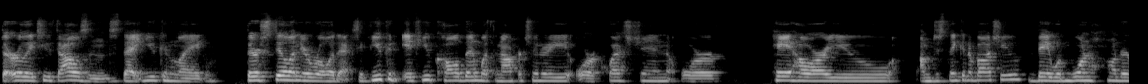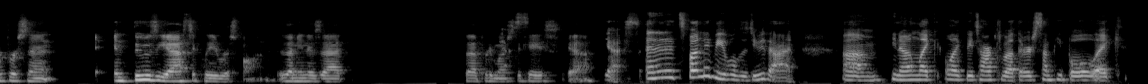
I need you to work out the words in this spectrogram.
the early 2000s that you can like they're still in your Rolodex. If you could if you called them with an opportunity or a question or hey, how are you? I'm just thinking about you, they would 100% enthusiastically respond. I mean, is that that pretty much yes. the case yeah. Yes and it's fun to be able to do that. Um you know and like like we talked about there are some people like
